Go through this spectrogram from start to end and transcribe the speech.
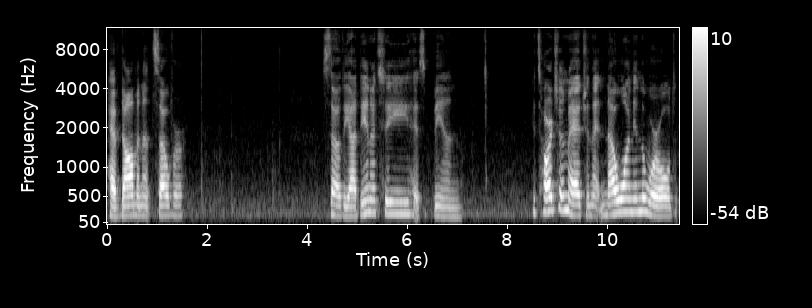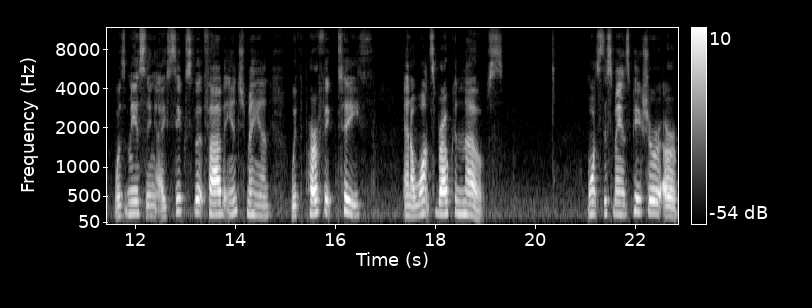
have dominance over. So the identity has been it's hard to imagine that no one in the world was missing a six foot five inch man with perfect teeth and a once broken nose. Once this man's picture or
